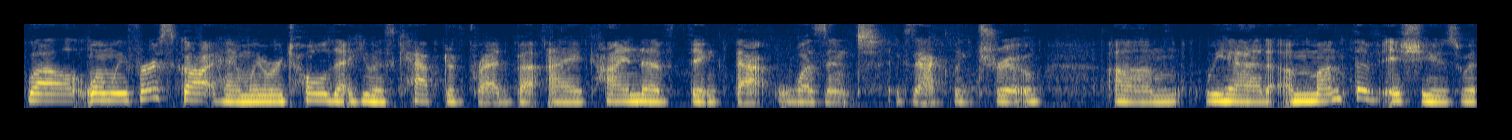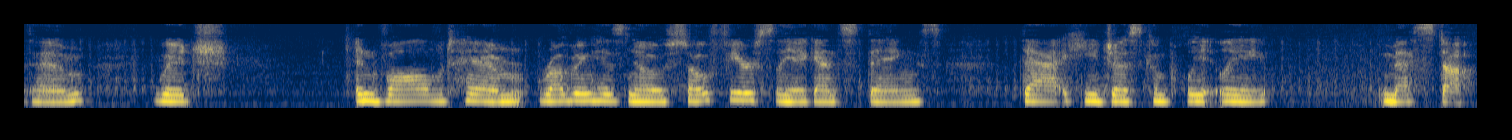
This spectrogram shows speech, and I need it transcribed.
Well, when we first got him, we were told that he was captive bred, but I kind of think that wasn't exactly true. Um, we had a month of issues with him, which involved him rubbing his nose so fiercely against things that he just completely messed up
